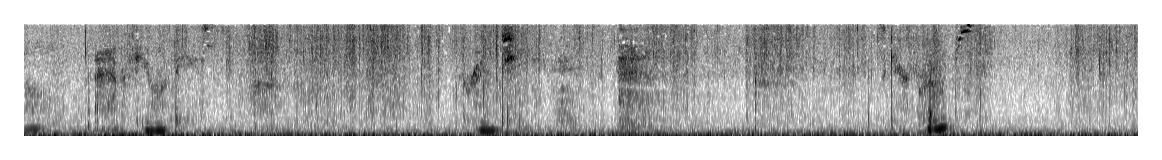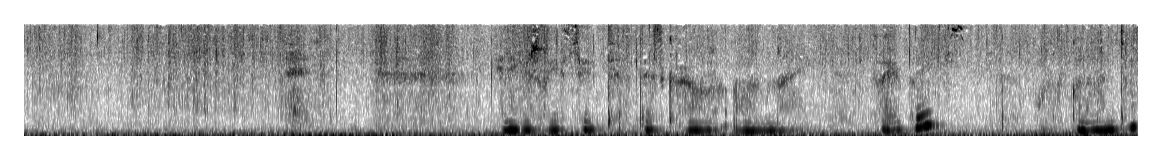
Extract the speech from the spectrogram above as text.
Well, I have a few of these crunchy scarecrows. And I usually sit this girl on my fireplace or on a mantle.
